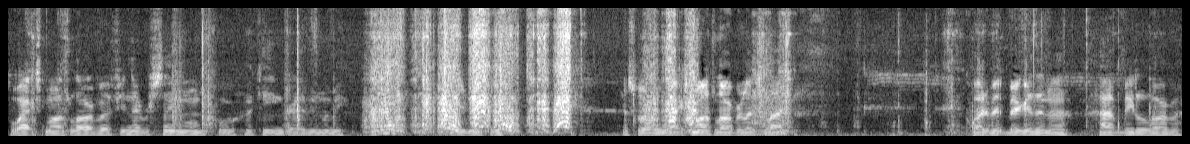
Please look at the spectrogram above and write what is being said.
wax moth larva if you've never seen one before. I can't grab him. Let me. give you this one. That's what a wax moth larva looks like. Quite a bit bigger than a hive beetle larva.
